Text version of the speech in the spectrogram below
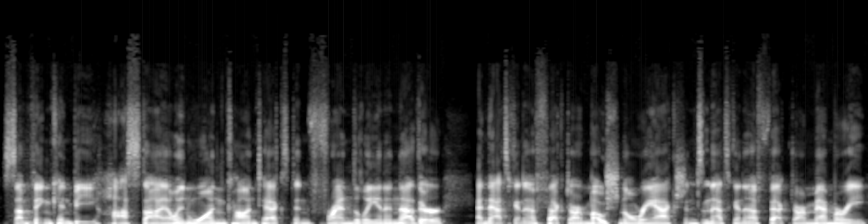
Something can be hostile in one context and friendly in another. And that's going to affect our emotional reactions and that's going to affect our memory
